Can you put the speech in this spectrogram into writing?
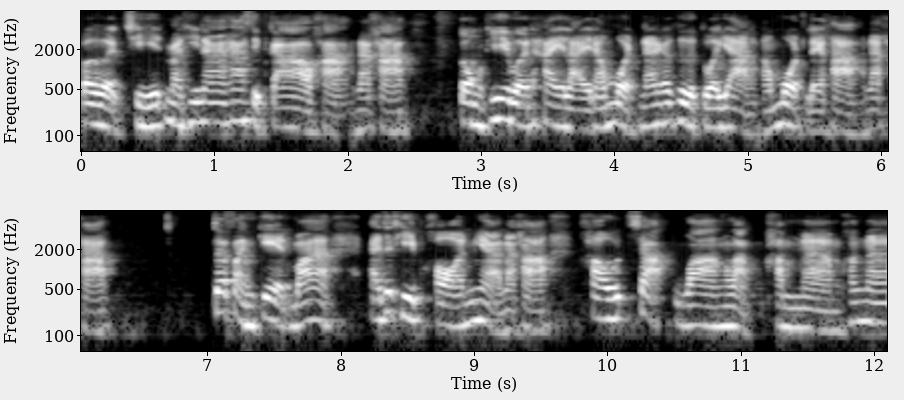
เปิดชีตมาที่หน้า 59 ค่ะนะคะ ตรงที่เวิร์ดไฮไลท์ทั้งหมดนั่นก็คือตัวอย่างทั้งหมดเลยค่ะนะคะ จะสังเกตว่า adjective clause เนี่ยนะคะเขาจะวางหลังคำนามข้างหน้า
